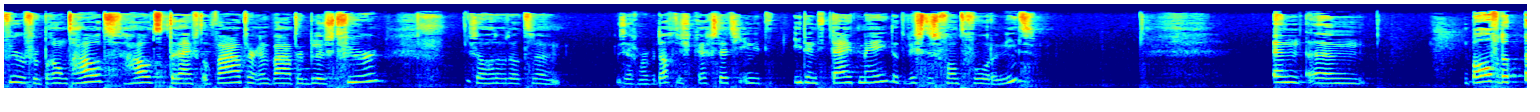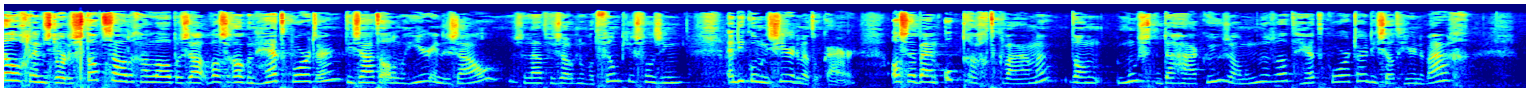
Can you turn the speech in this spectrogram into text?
vuur verbrandt hout, hout drijft op water en water blust vuur. Zo hadden we dat zeg maar bedacht. Dus je krijgt steeds je identiteit mee. Dat wisten ze van tevoren niet. En um, behalve dat pelgrims door de stad zouden gaan lopen, was er ook een headquarter. Die zaten allemaal hier in de zaal. Dus daar laten we zo ook nog wat filmpjes van zien. En die communiceerden met elkaar. Als zij bij een opdracht kwamen, dan moest de HQ, zo noemden ze dat, headquarter, die zat hier in de waag,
